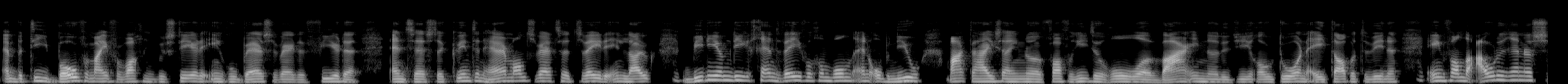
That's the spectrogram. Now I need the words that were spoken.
en Petit boven mijn verwachting presteerden. In Roubaix ze werden vierde en zesde. Quinten Hermans werd uh, tweede in Luik. Binium die Gent-Wevelgem won en op opnieuw maakte hij zijn uh, favoriete rol uh, waar in uh, de Giro door een etappe te winnen. Een van de oude renners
